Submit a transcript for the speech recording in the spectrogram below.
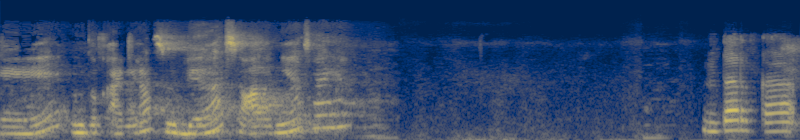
Oke, untuk Aira sudah soalnya saya. Ntar, Kak.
